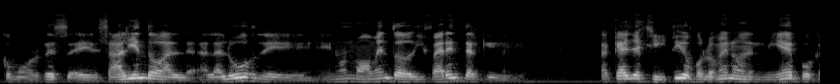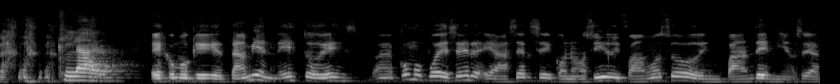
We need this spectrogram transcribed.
como res, eh, saliendo al, a la luz de, en un momento diferente al que, a que haya existido, por lo menos en mi época. Claro. Es como que también esto es, ah, ¿cómo puede ser eh, hacerse conocido y famoso en pandemia? O sea,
